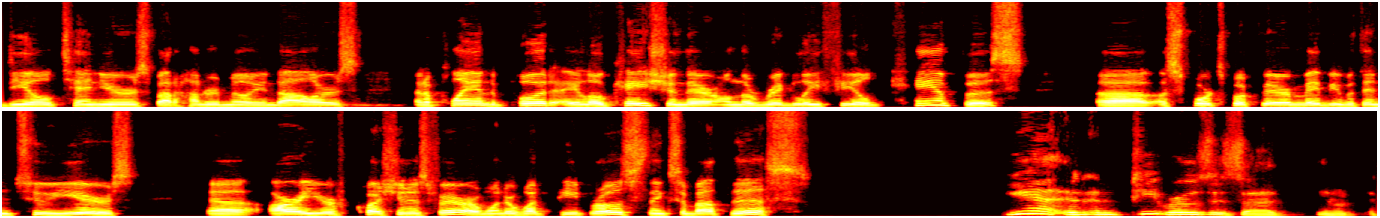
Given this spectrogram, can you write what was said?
Deal 10 years, about $100 million, and a plan to put a location there on the Wrigley Field campus uh, a sports book there maybe within two years. Uh, Ari, your question is fair. I wonder what Pete Rose thinks about this. Yeah, and, and Pete Rose is a you know a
